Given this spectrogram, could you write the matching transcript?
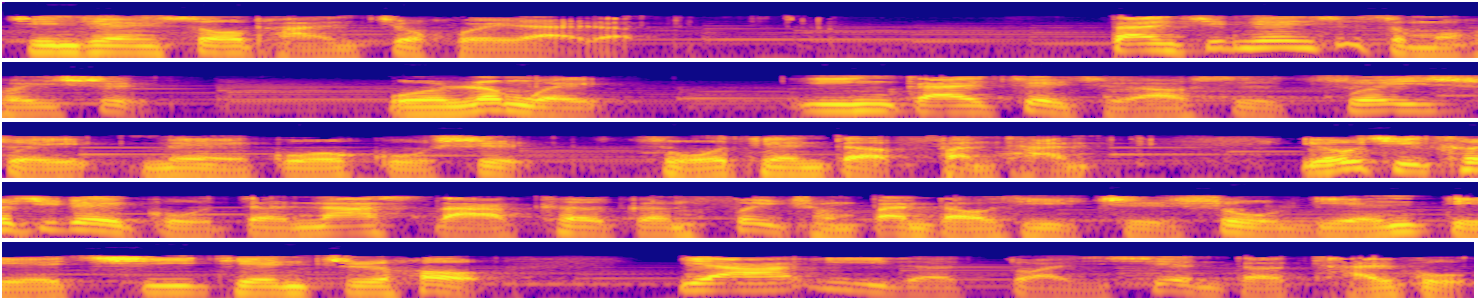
今天收盘就回来了。但今天是怎么回事？我认为应该最主要是追随美国股市昨天的反弹，尤其科技类股的纳斯达克跟费城半导体指数连跌七天之后，压抑了短线的台股。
